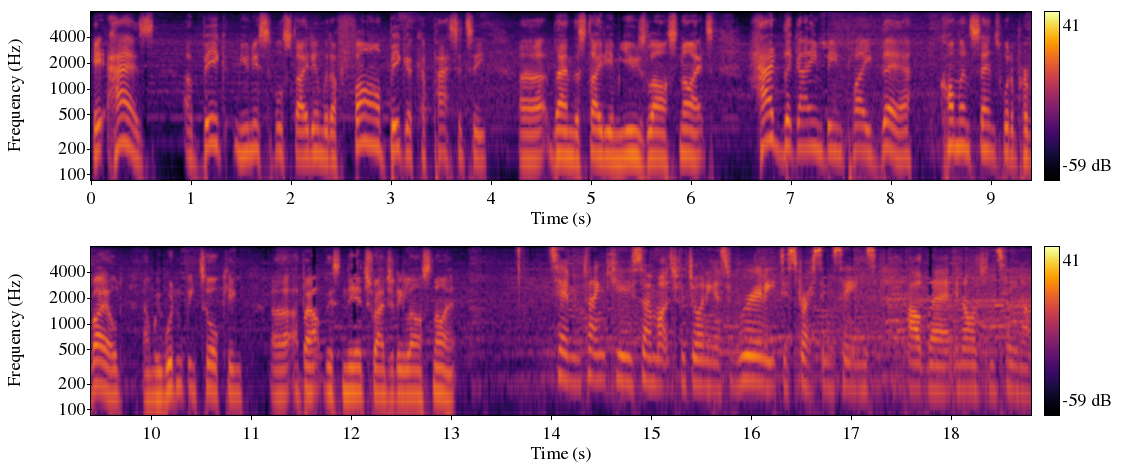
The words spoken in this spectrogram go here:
it has a big municipal stadium with a far bigger capacity uh, than the stadium used last night. Had the game been played there, common sense would have prevailed, and we wouldn't be talking uh, about this near tragedy last night. Tim, thank you so much for joining us. Really distressing scenes out there in Argentina.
